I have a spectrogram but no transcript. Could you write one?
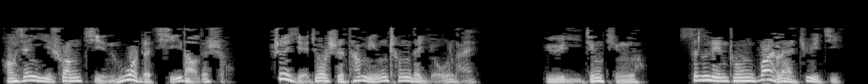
好像一双紧握着祈祷的手，这也就是他名称的由来。雨已经停了，森林中万籁俱寂，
